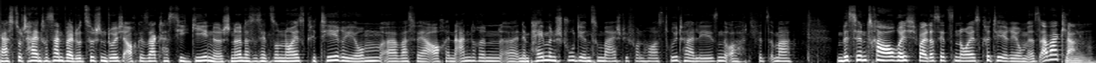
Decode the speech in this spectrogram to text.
Ja, ist total interessant, weil du zwischendurch auch gesagt hast, hygienisch, ne? Das ist jetzt so ein neues Kriterium, äh, was wir ja auch in anderen, äh, in den Payment-Studien zum Beispiel von Horst Rüther lesen. Oh, ich finde es immer ein bisschen traurig, weil das jetzt ein neues Kriterium ist. Aber klar, mhm.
